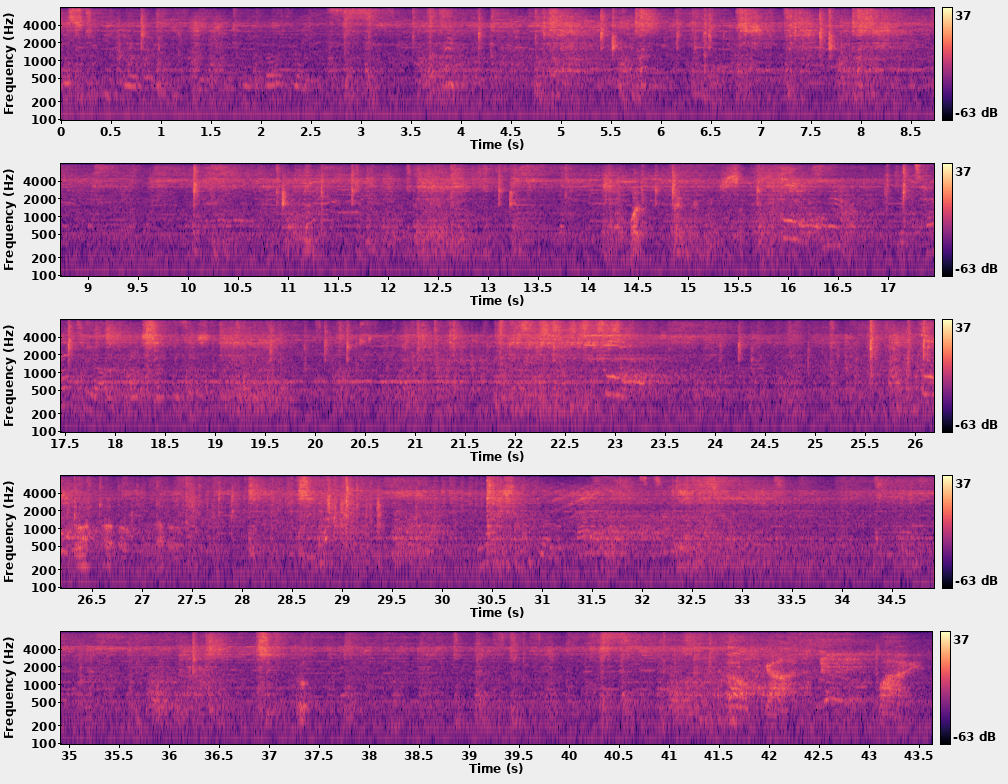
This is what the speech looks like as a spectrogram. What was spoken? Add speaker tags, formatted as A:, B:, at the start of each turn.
A: Distribute your weight between both legs.
B: Why?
